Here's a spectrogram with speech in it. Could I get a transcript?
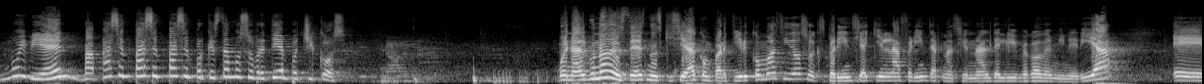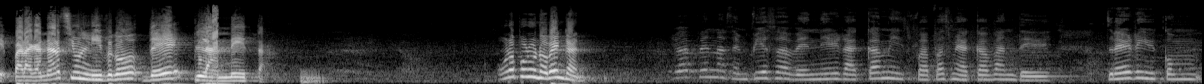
Muy bien, va, pasen, pasen, pasen porque estamos sobre tiempo, chicos. Bueno, ¿alguno de ustedes nos quisiera compartir cómo ha sido su experiencia aquí en la Feria Internacional del Libro de Minería eh, para ganarse un libro de Planeta? Uno por uno, vengan. Apenas empiezo a venir acá, mis papás me acaban de traer y, com-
